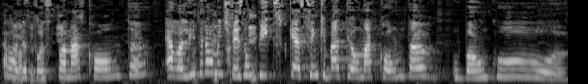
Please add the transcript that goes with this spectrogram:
ela, Ela um depositou pix. na conta. Ela literalmente fez um pix? pix, porque assim que bateu na conta, o banco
